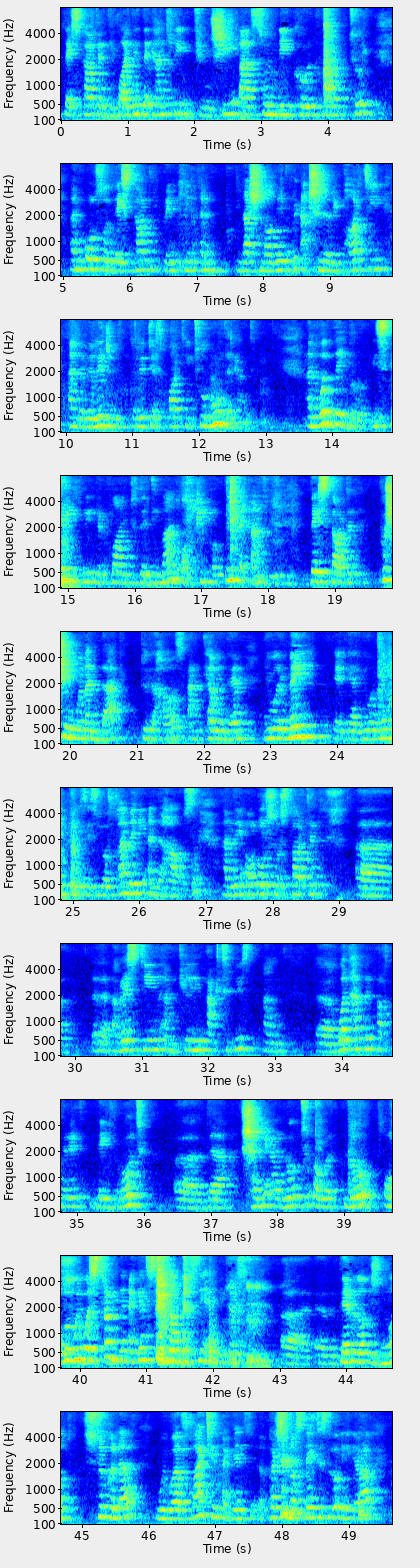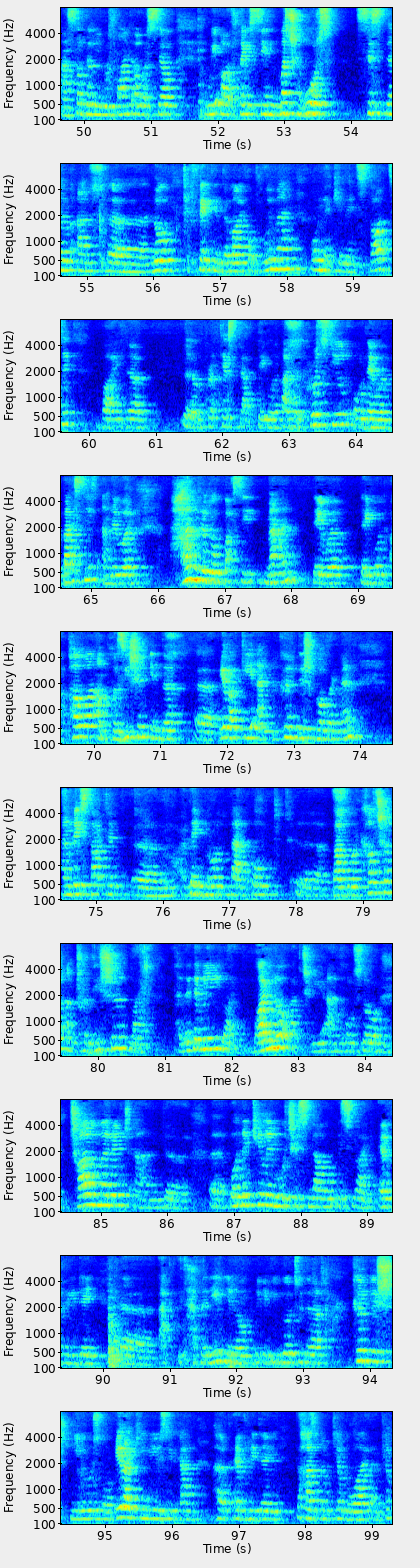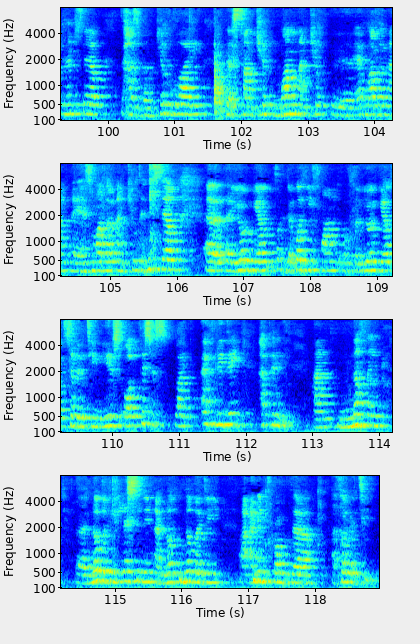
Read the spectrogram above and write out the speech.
they started dividing the country between Shia, Sunni, Kurd, Arab, Turk, and also they started bringing a national reactionary party and a religious, religious party to rule the country. And what they brought, instead replying to the demand of people in the country, they started pushing women back to the house and telling them, your main, yeah, your main place is your family and the house. And they also started uh, uh, arresting and killing activists. And uh, what happened after it, they brought uh, the Sharia law to our law, although we were struggling against Saddam Hussein because their law is not secular. We were fighting against personal status law in Iraq, and suddenly we find ourselves, we are facing much worse system and uh, law affecting the life of women. When the killing started by the uh, protests that they were either prostitute or they were passive, and there were hundreds of passive men. They were they got a power and position in the uh, Iraqi and Kurdish government, and they started, um, they brought back uh, backward culture and tradition like polygamy, like bylaw actually, and also child marriage and uh, uh, killing, which is now it's like everyday uh, act is happening. You know, if you go to the Kurdish news or Iraqi news, you can hear every day the husband killed wife and killed himself, the husband killed wife, the son killed mom and killed uh, her mother and uh, his mother and killed himself. Uh, a young girl, the body found of a young girl, 17 years old. This is like every day happening, and nothing, uh, nobody listening, and not, nobody, I mean, from the authority.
